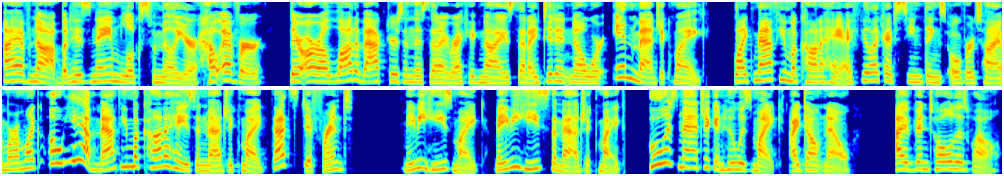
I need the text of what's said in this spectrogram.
I have not, but his name looks familiar. However, there are a lot of actors in this that I recognize that I didn't know were in Magic Mike like Matthew McConaughey, I feel like I've seen things over time where I'm like, oh yeah, Matthew McConaughey's in Magic Mike. That's different. Maybe he's Mike. Maybe he's the Magic Mike. Who is Magic and who is Mike? I don't know. I've been told as well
